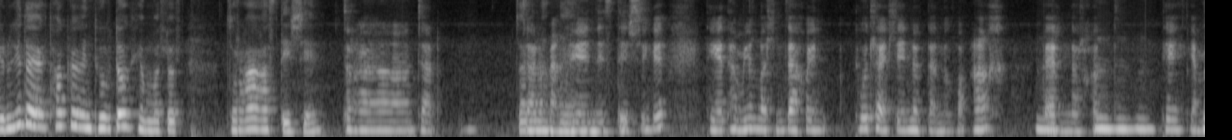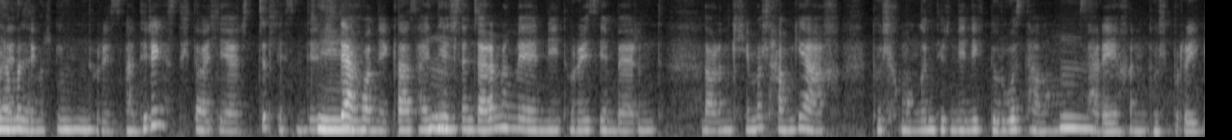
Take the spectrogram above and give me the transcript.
ерөнхийдөө яг Токиогийн төвдөө гэх юм бол 6-аас дээшээ. 6 60 мянган yen-ээс дээшээгээ. Тэгээд хамгийн гол нь заах энэ тэгвэл айлынуудаа нөгөө анх байранд ороход. Тий ямар байдаг түрээс а тэрийг сэтгэхтэй хоёлын ярьж л лээсэн тий. Гэтэ яг нэг саяны хэлсэн 60 мянган yen-ний түрээсийн байранд орно гэх юм бол хамгийн анх төлөх мөнгө нь тэрний нэг 4-5 сарынх нь төлбөрийг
